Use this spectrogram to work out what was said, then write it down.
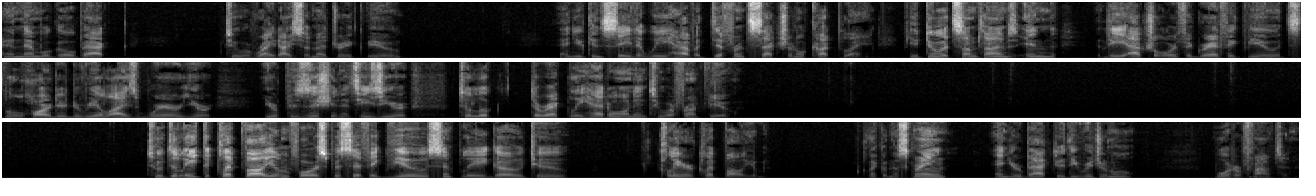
And then we'll go back to a right isometric view. And you can see that we have a different sectional cut plane. If you do it sometimes in the actual orthographic view, it's a little harder to realize where your your position. It's easier to look directly head on into a front view. To delete the clip volume for a specific view, simply go to Clear Clip Volume. Click on the screen and you're back to the original water fountain.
